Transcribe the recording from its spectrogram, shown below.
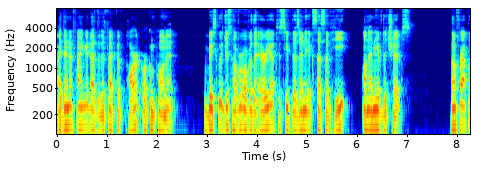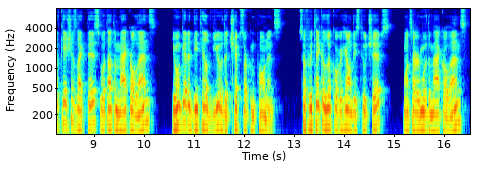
identifying it as the defective part or component. We basically just hover over the area to see if there's any excessive heat on any of the chips. Now for applications like this without the macro lens, you won't get a detailed view of the chips or components. So if we take a look over here on these two chips, once I remove the macro lens,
